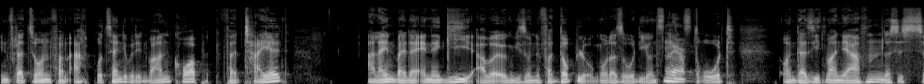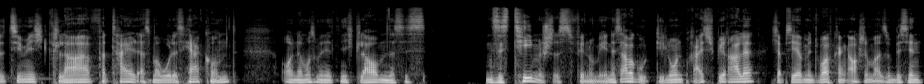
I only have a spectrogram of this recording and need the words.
Inflation von acht Prozent über den Warenkorb verteilt allein bei der Energie, aber irgendwie so eine Verdopplung oder so, die uns da ja. jetzt droht. Und da sieht man ja, hm, das ist so ziemlich klar verteilt erstmal, wo das herkommt. Und da muss man jetzt nicht glauben, dass es ein systemisches Phänomen ist. Aber gut, die Lohnpreisspirale, ich habe sie ja mit Wolfgang auch schon mal so ein bisschen,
